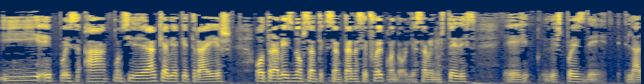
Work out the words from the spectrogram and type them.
y eh, pues a considerar que había que traer otra vez, no obstante que Santana se fue, cuando ya saben ustedes, eh, después de la,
